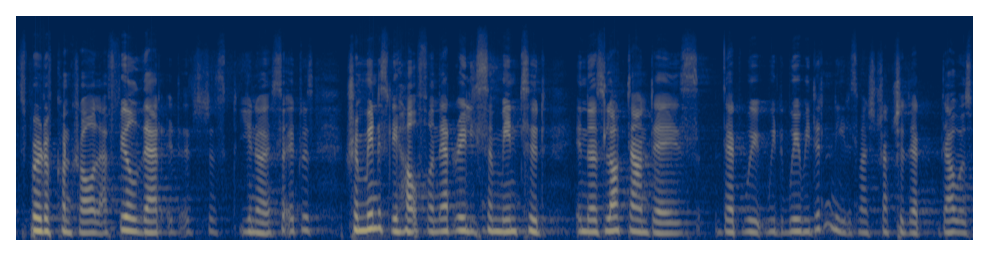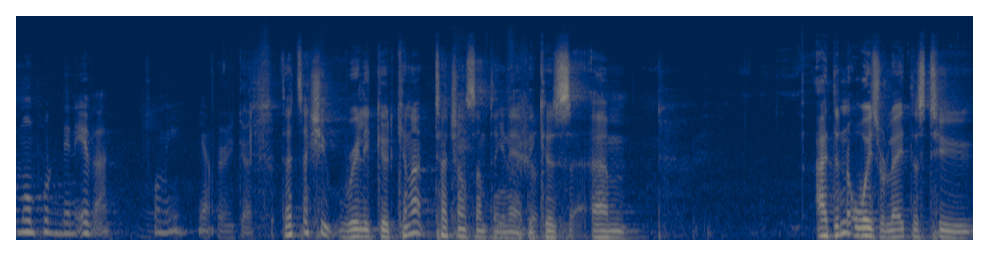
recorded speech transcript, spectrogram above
spirit of control. I feel that. It, it's just, you know, so it was tremendously helpful. And that really cemented in those lockdown days that we, we, where we didn't need as much structure, that that was more important than ever for me. Yeah. Very good. That's actually really good. Can I touch on something there? Because um, I didn't always relate this to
